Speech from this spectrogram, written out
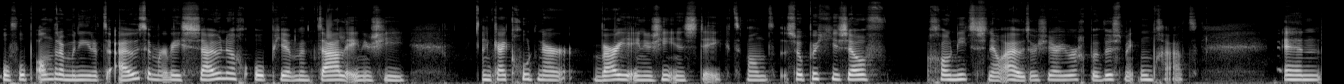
of op andere manieren te uiten, maar wees zuinig op je mentale energie. En kijk goed naar waar je energie in steekt. Want zo put je jezelf gewoon niet te snel uit als je daar heel erg bewust mee omgaat. En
